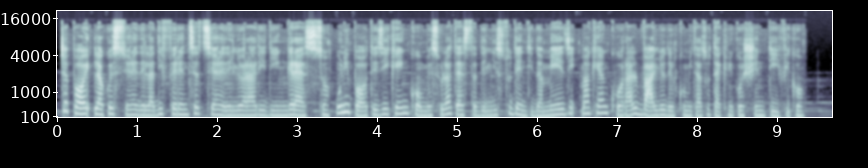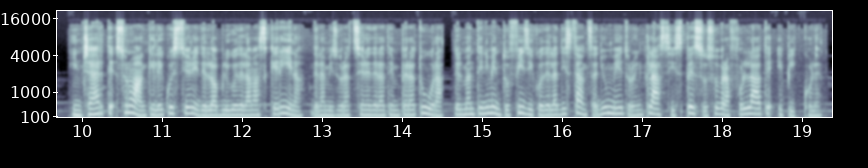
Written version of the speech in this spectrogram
C'è poi la questione della differenziazione degli orari di ingresso, un'ipotesi che incombe sulla testa degli studenti da mesi ma che è ancora al vaglio del Comitato Tecnico Scientifico. Incerte sono anche le questioni dell'obbligo della mascherina, della misurazione della temperatura, del mantenimento fisico della distanza di un metro in classi spesso sovraffollate e piccole.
